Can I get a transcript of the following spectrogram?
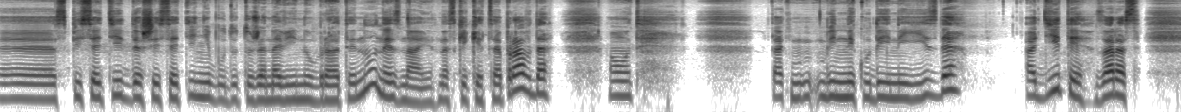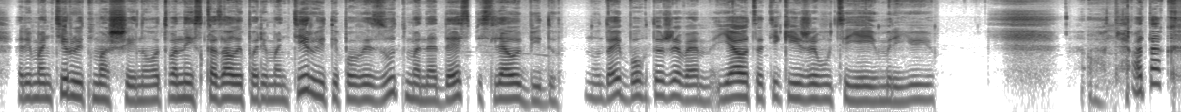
е, з 50 до 60 не будуть уже на війну брати. Ну, не знаю, наскільки це правда. От. Так він нікуди й не їздить. А діти зараз ремонтують машину. От вони сказали, поремонтують і повезуть мене десь після обіду. Ну, дай Бог доживем. Я оце тільки і живу цією мрією. От. А так,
